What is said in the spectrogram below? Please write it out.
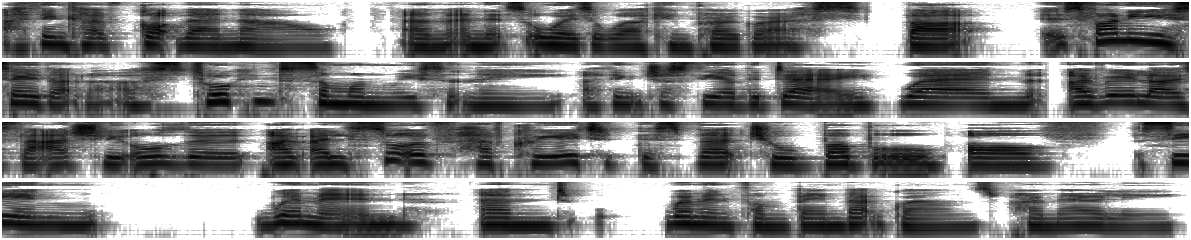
I think I've got there now, um, and it's always a work in progress. But it's funny you say that. I was talking to someone recently, I think just the other day, when I realized that actually all the, I, I sort of have created this virtual bubble of seeing women and women from BAME backgrounds primarily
